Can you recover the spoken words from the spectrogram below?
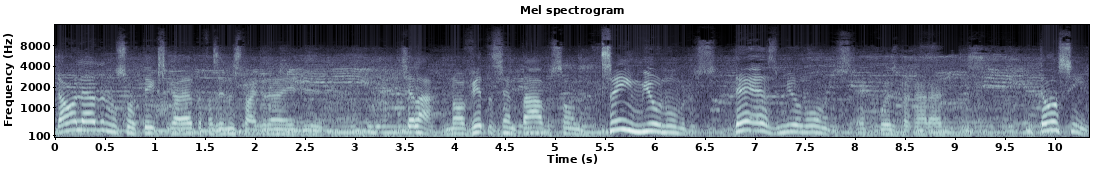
dá uma olhada no sorteio que essa galera tá fazendo no Instagram aí de, sei lá, 90 centavos, são 100 mil números, 10 mil números, é coisa pra caralho. Então, assim,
